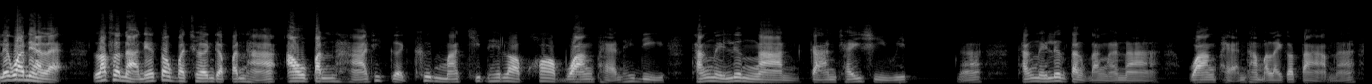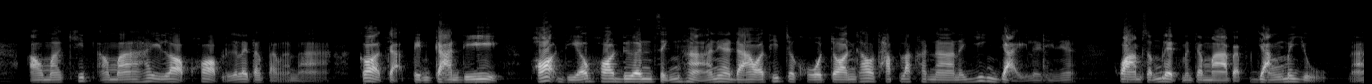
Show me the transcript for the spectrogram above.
เรียกว่าเนี่ยแหละ ลักษณะนี้ต้องเผชิญกับปัญหาเอาปัญหาที่เกิดขึ้นมาคิดให้รอบคอบวางแผนให้ดี ทั้งในเรื่องงานการใช้ชีวิตนะทั้งในเรื่องต่างๆ นานาวางแผนทำอะไรก็ตามนะ เอามาคิดเอามาให้รอบคอบหรืออะไรต่างๆ นานา ก็จะเป็นการดี เพราะเดี๋ยวพอเดือนสิงหาเนี่ยดาวอาทิตย์จะโคจรเข้าทับลัคนานะยิ่งใหญ่เลยทีเนี้ย ความสำเร็จมันจะมาแบบยั้งไม่อยู่นะ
